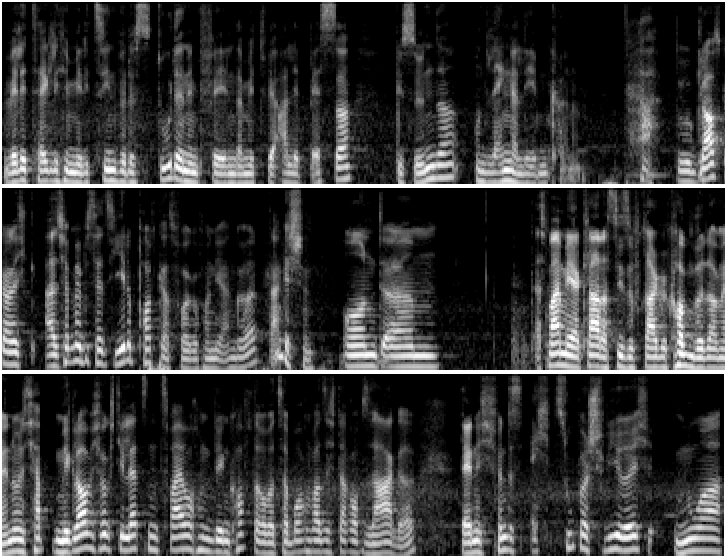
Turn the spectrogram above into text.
Welche tägliche Medizin würdest du denn empfehlen, damit wir alle besser, gesünder und länger leben können? Ha, du glaubst gar nicht, also ich habe mir bis jetzt jede Podcast-Folge von dir angehört. Dankeschön. Und ähm, es war mir ja klar, dass diese Frage kommen wird am Ende. Und ich habe mir, glaube ich, wirklich die letzten zwei Wochen den Kopf darüber zerbrochen, was ich darauf sage. Denn ich finde es echt super schwierig, nur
